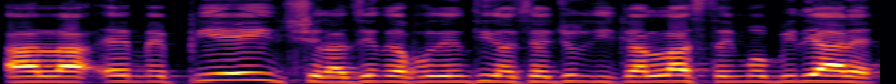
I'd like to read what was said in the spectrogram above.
alla MPH, l'azienda potentina si aggiudica all'asta immobiliare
